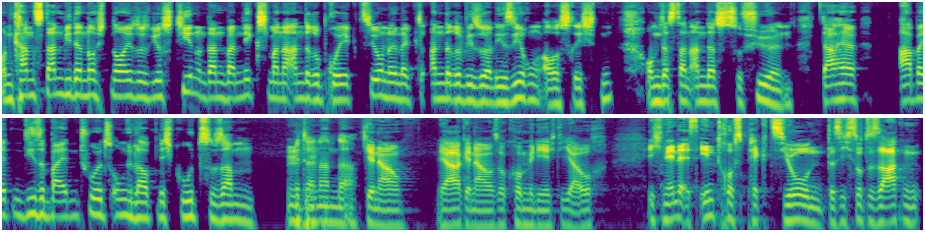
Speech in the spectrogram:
und kannst dann wieder noch neu justieren und dann beim nächsten Mal eine andere Projektion, eine andere Visualisierung ausrichten, um das dann anders zu fühlen. Daher arbeiten diese beiden Tools unglaublich gut zusammen mhm. miteinander. Genau. Ja, genau, so kombiniere ich die auch ich nenne es Introspektion, dass ich sozusagen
